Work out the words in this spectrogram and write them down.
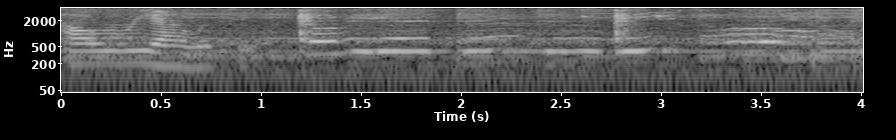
our reality. Is meant to be told.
